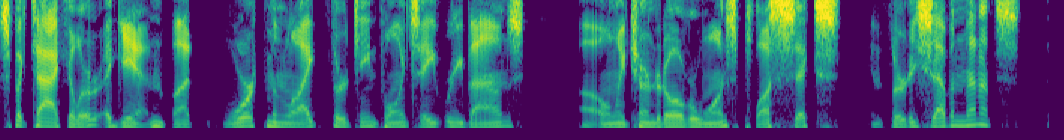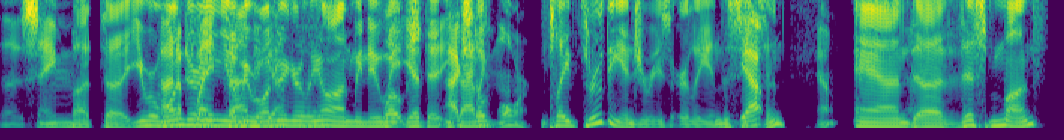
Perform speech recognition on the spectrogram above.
spectacular again, but workmanlike 13 points, eight rebounds. Uh, only turned it over once, plus six in 37 minutes. Uh, same, but uh, you were wondering. You know, we were wondering early on. We knew well, he had the he actually battled, more played through the injuries early in the season. Yeah. And uh, this month,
